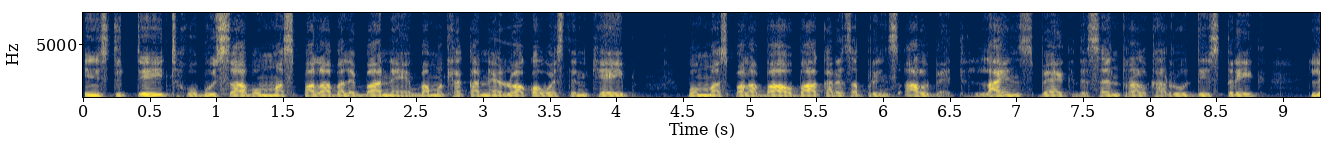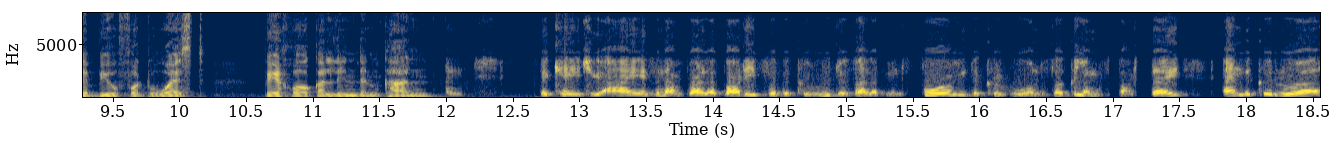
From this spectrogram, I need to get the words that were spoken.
institute go busa bommasepala ba le bane ba motlhakanelwa kwa western cape prince albert the central karoo district le beaufort west Lyndon Khan The KGI is an umbrella body for the Karoo Development Forum, the Karoo Ontwikkelingspartij, and the Karoo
